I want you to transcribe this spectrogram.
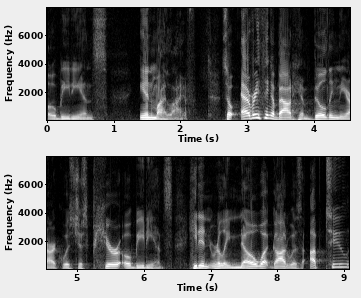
obedience in my life. So everything about him building the ark was just pure obedience. He didn't really know what God was up to.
